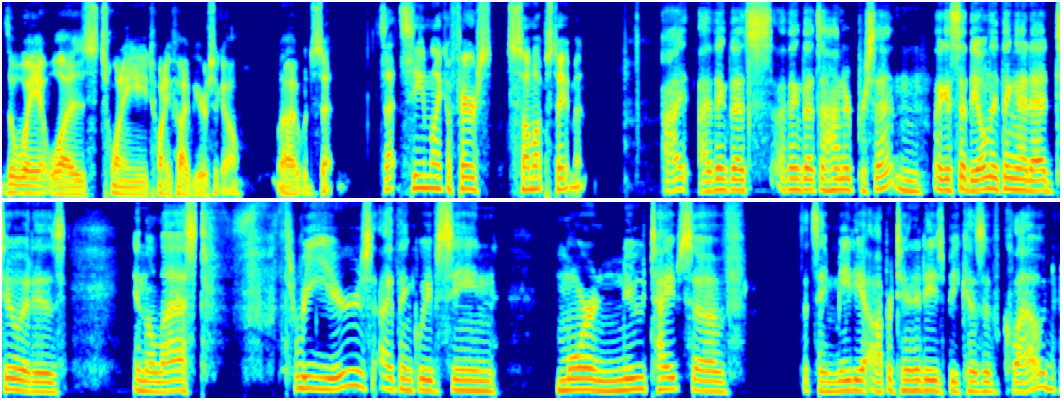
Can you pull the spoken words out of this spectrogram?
the way it was 20, 25 years ago. Uh, would that does that seem like a fair sum up statement? I, I think that's I think that's hundred percent. And like I said, the only thing I'd add to it is in the last f- three years, I think we've seen more new types of let's say media opportunities because of cloud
